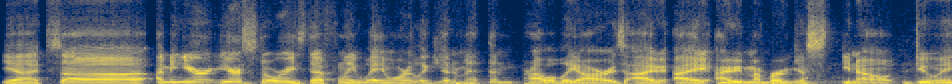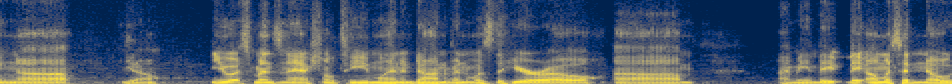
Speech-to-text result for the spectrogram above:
Yeah, it's uh I mean your your story is definitely way more legitimate than probably ours. I I I remember just, you know, doing uh, you know, US men's national team, Landon Donovan was the hero. Um I mean, they they almost had no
